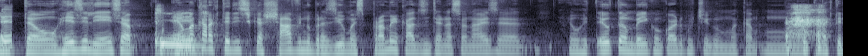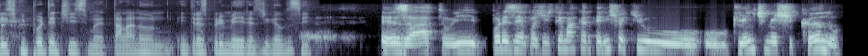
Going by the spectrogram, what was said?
Então, resiliência é uma característica chave no Brasil, mas para mercados internacionais é, eu, eu também concordo contigo, uma, uma característica importantíssima, está lá no, entre as primeiras, digamos assim. Exato, e por exemplo, a gente tem uma característica que o, o cliente mexicano,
